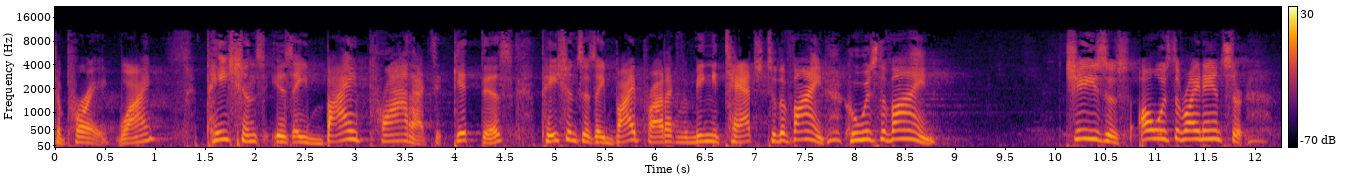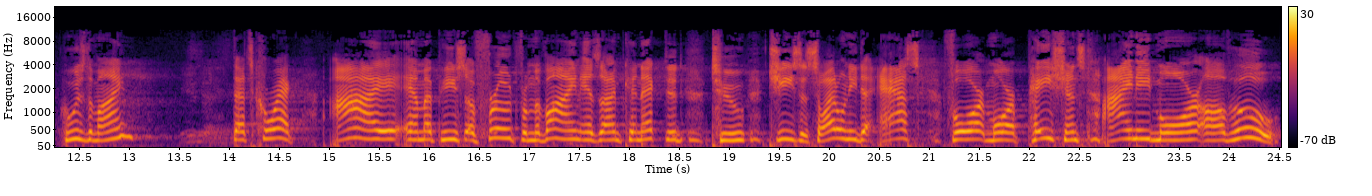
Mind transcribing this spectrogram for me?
to pray. Why? Patience is a byproduct. Get this. Patience is a byproduct of being attached to the vine. Who is the vine? Jesus. Always the right answer. Who is the vine? Jesus. That's correct. I am a piece of fruit from the vine as I'm connected to Jesus. So I don't need to ask for more patience. I need more of who?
